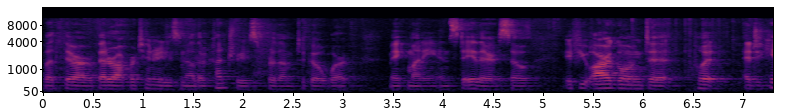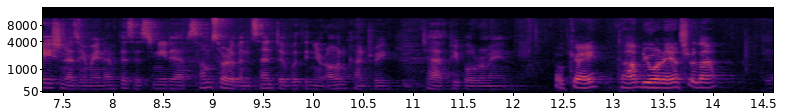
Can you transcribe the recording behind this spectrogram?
but there are better opportunities in other countries for them to go work, make money, and stay there. So if you are going to put education as your main emphasis, you need to have some sort of incentive within your own country to have people remain. Okay. Tom, do you want to answer that? Yeah.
